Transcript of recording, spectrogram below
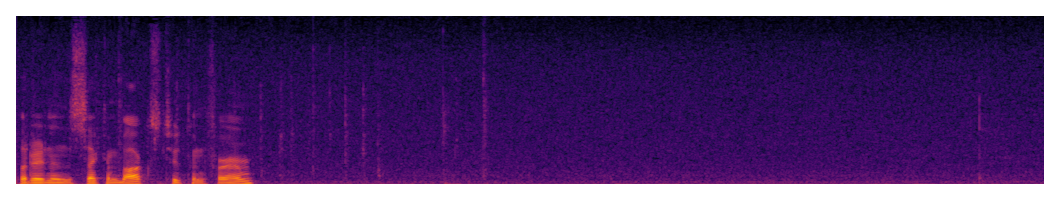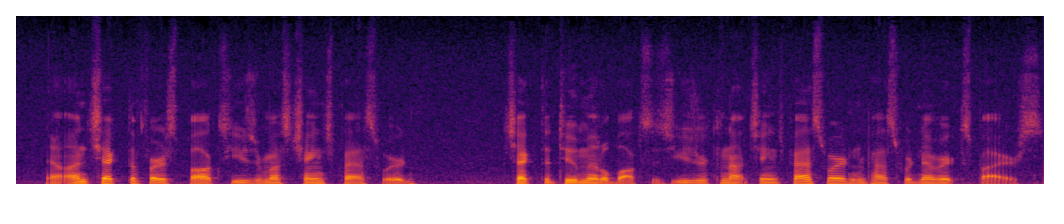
Put it in the second box to confirm. Now uncheck the first box, user must change password. Check the two middle boxes, user cannot change password and password never expires.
